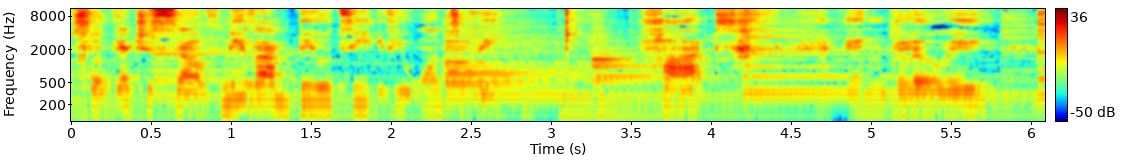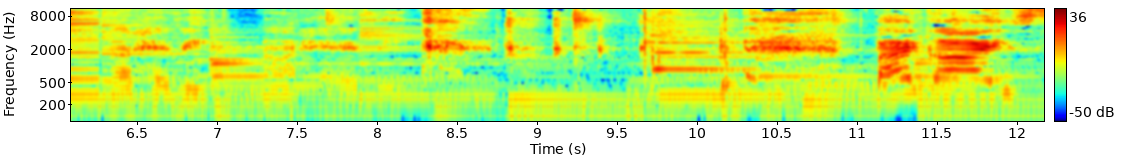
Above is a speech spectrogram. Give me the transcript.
So get yourself Nivan Beauty if you want to be hot and glowy, not heavy, not heavy. Bye guys.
